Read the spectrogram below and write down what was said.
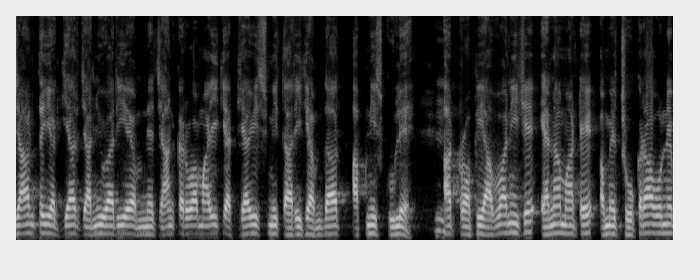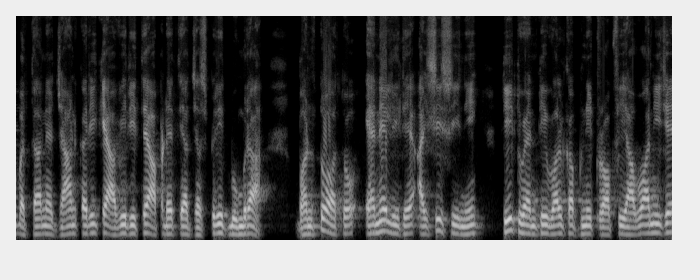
જાણ થઈ અગિયાર જાન્યુઆરીએ. અમને જાણ કરવામાં આવી કે અઠ્યાવીસમી તારીખે અમદાવાદ આપની સ્કૂલે આ ટ્રોફી આવવાની છે. એના માટે અમે છોકરાઓને બધાને જાણ કરી કે આવી રીતે આપણે ત્યાં જસપ્રીત બુમરાહ ભણતો હતો. એને લીધે આઈસીસીની ટી ટ્વેન્ટી વર્લ્ડ કપની ટ્રોફી આવવાની છે.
